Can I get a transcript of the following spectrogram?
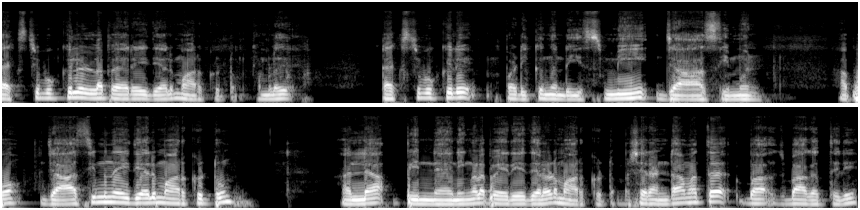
ടെക്സ്റ്റ് ബുക്കിലുള്ള പേര് എഴുതിയാലും മാർക്ക് കിട്ടും. നമ്മൾ ടെക്സ്റ്റ് ബുക്കിൽ പഠിക്കുന്നുണ്ട് ഇസ്മി ജാസിമുൻ. അപ്പോൾ ജാസിമുൻ എഴുതിയാലും മാർക്ക് കിട്ടും. അല്ല പിന്നെ നിങ്ങളെ പേര് എഴുതിയാലും മാർക്ക് കിട്ടും. പക്ഷേ രണ്ടാമത്തെ ഭാഗത്തിൽ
